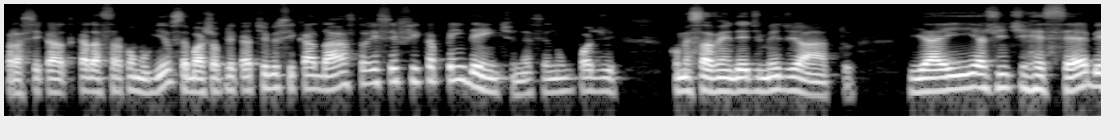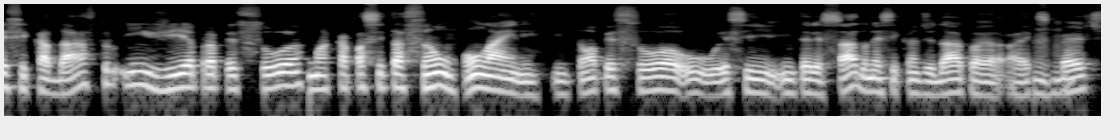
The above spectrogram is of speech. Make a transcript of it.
para se cadastrar como guia, você baixa o aplicativo e se cadastra e você fica pendente, né? Você não pode começar a vender de imediato. E aí a gente recebe esse cadastro e envia para a pessoa uma capacitação online. Então a pessoa, o, esse interessado, né, esse candidato a, a uhum. expert, uhum.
